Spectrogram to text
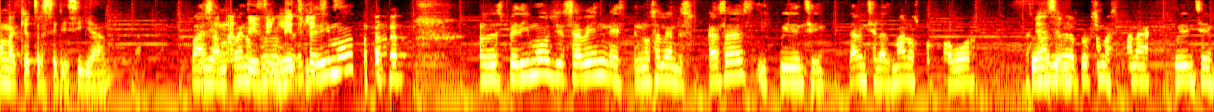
una que otra seriecilla. Vale, bueno, pues nos despedimos. nos despedimos, ya saben, este, no salgan de sus casas y cuídense. Lávense las manos, por favor. Hasta la próxima semana. Cuídense.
